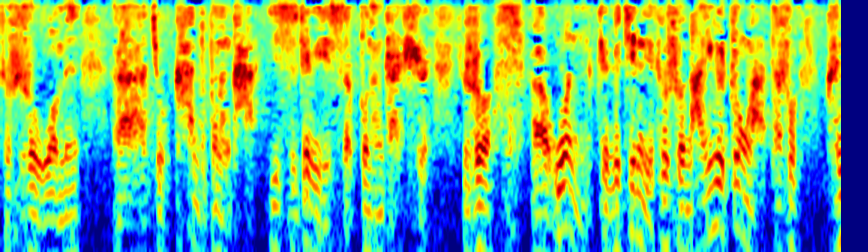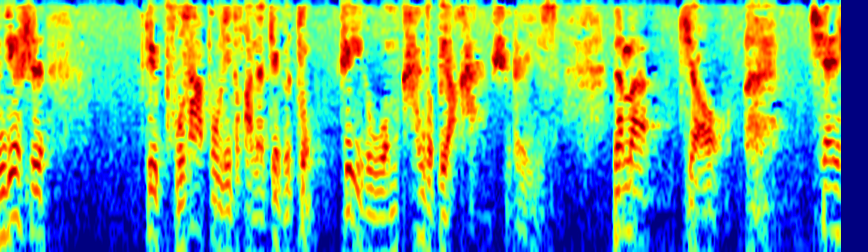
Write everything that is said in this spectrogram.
就是说我们呃就看都不能看，意思这个意思不能展示。就是说呃问这个经里头说哪一个重啊？他说肯定是对菩萨不利的话呢，这个重，这个我们看都不要看，是这个意思。那么叫千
